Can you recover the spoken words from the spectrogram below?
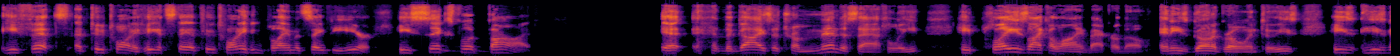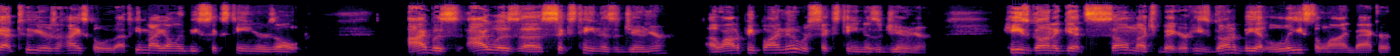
he fits at 220. If he could stay at 220, he can play him at safety here. He's six foot five it, the guy's a tremendous athlete. He plays like a linebacker though, and he's gonna grow into. He's he's he's got two years of high school left. He might only be 16 years old. I was I was uh, 16 as a junior. A lot of people I knew were 16 as a junior. He's going to get so much bigger. He's going to be at least a linebacker.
